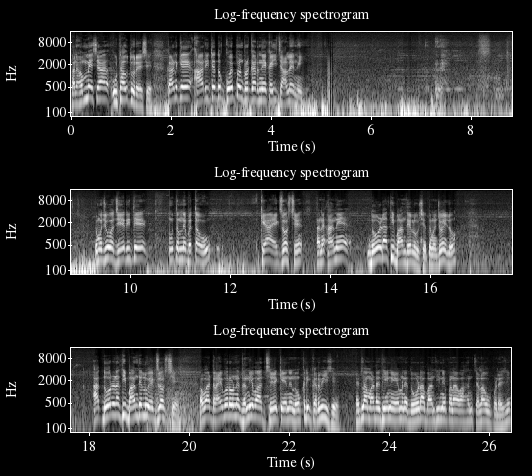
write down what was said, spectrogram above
અને હંમેશા ઉઠાવતું રહેશે કારણ કે આ રીતે તો કોઈ પણ પ્રકારને કંઈ ચાલે નહીં. તમે જુઓ જે રીતે હું તમને બતાવું કે આ એક્ઝોસ્ટ છે અને આને દોરડાથી બાંધેલું છે. તમે જોઈ લો. આ દોરડાથી બાંધેલું એક્ઝોસ્ટ છે. હવે આ ડ્રાઈવરોને ધન્યવાદ છે કે એને નોકરી કરવી છે. એટલા માટે થઈને એમણે દોરડા બાંધીને પણ આ વાહન ચલાવવું પડે છે.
